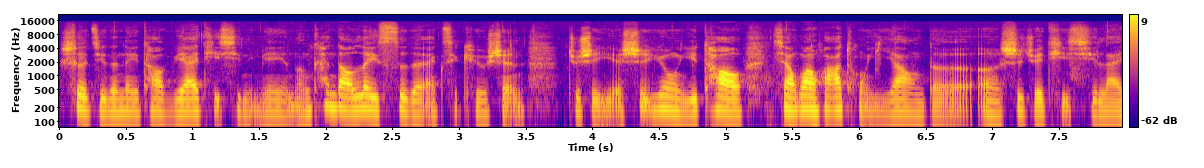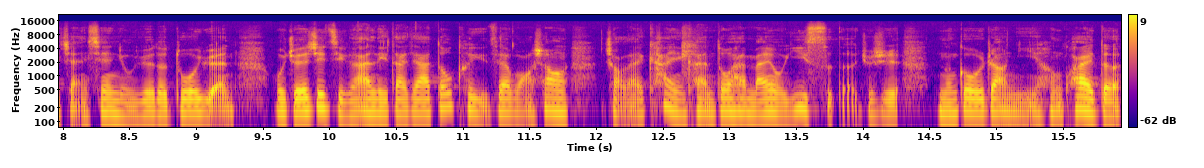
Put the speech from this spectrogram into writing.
设计的那套 VI 体系里面，也能看到类似的 execution，就是也是用一套像万花筒一样的呃视觉体系来展现纽约的多元。我觉得这几个案例大家都可以在网上找来看一看，都还蛮有意思的，就是能够让你很快的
